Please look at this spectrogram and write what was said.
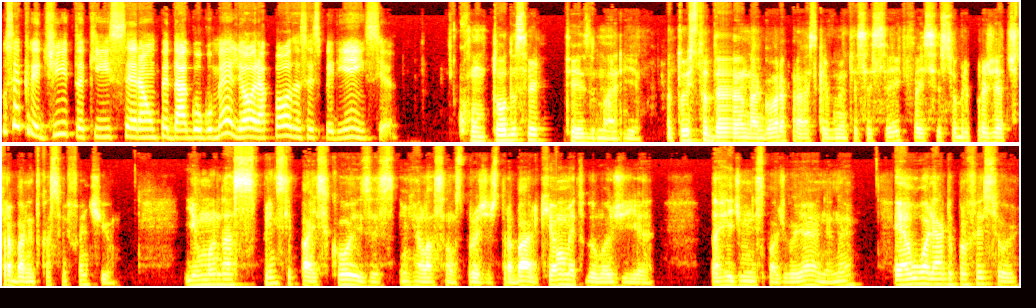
Você acredita que será um pedagogo melhor após essa experiência? Com toda certeza, Maria. Eu estou estudando agora para escrever meu TCC, que vai ser sobre projeto de trabalho em educação infantil. E uma das principais coisas em relação aos projetos de trabalho, que é uma metodologia da rede municipal de Goiânia, né, é o olhar do professor.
